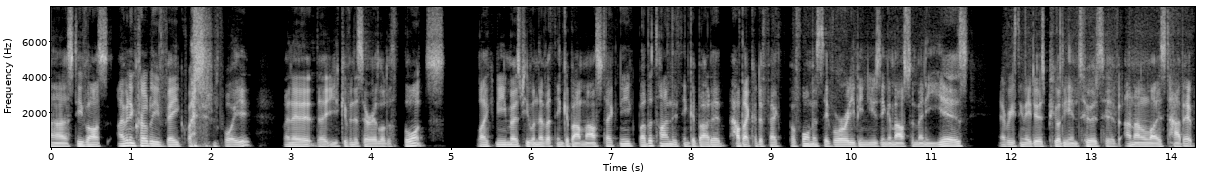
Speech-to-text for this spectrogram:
Uh, Steve asks, I have an incredibly vague question for you. I know that you've given this area a lot of thoughts. Like me, most people never think about mouse technique. By the time they think about it, how that could affect performance, they've already been using a mouse for many years. Everything they do is purely intuitive and analyzed habit.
